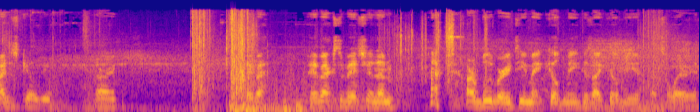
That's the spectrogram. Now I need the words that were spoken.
I just killed you. Sorry. Payback. Payback's the bitch, and then our blueberry teammate killed me because I killed you. That's hilarious.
